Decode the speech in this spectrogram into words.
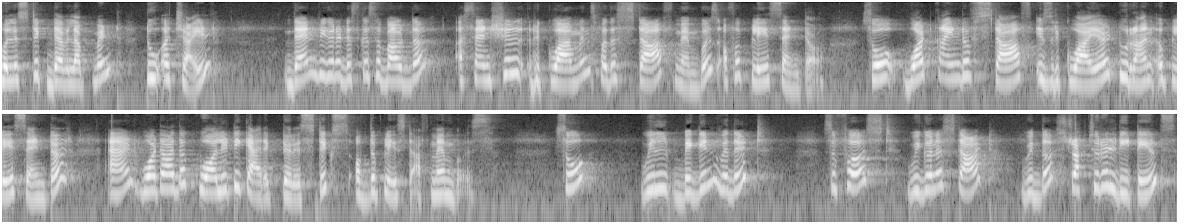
holistic development to a child. Then we're going to discuss about the essential requirements for the staff members of a play center. So, what kind of staff is required to run a play center and what are the quality characteristics of the play staff members. So, we will begin with it. So, first we are going to start with the structural details.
